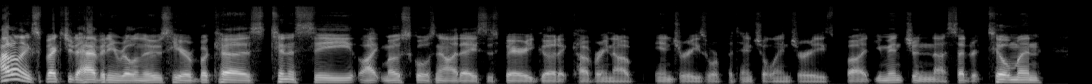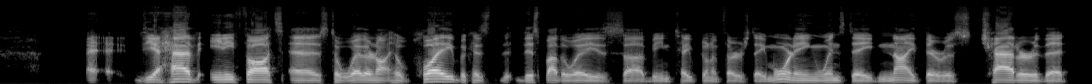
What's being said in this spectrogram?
I don't expect you to have any real news here because Tennessee, like most schools nowadays, is very good at covering up injuries or potential injuries. But you mentioned uh, Cedric Tillman. Uh, do you have any thoughts as to whether or not he'll play? Because th- this, by the way, is uh, being taped on a Thursday morning. Wednesday night, there was chatter that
